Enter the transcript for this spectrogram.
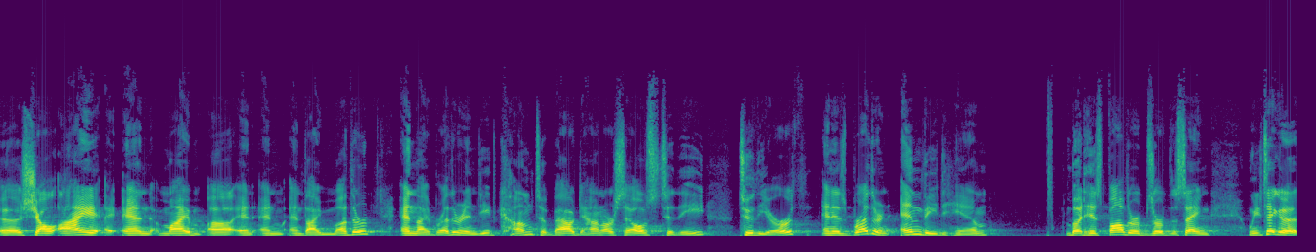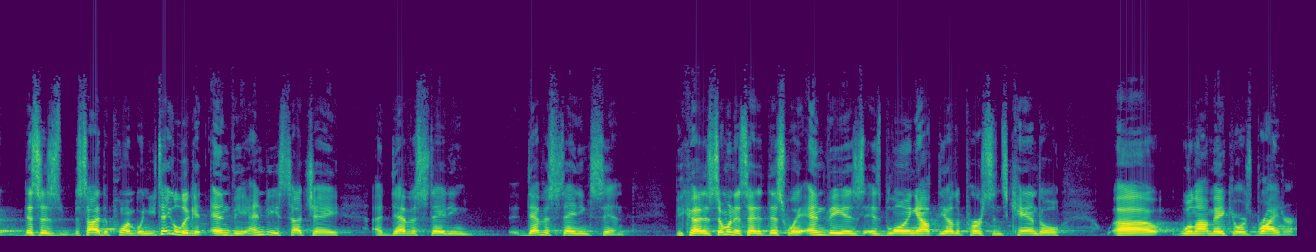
uh, shall I and my uh, and, and, and thy mother and thy brethren indeed come to bow down ourselves to thee to the earth? And his brethren envied him but his father observed the saying. When you take a, this is beside the point, but when you take a look at envy, envy is such a, a devastating, devastating sin. Because someone has said it this way envy is, is blowing out the other person's candle, uh, will not make yours brighter.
